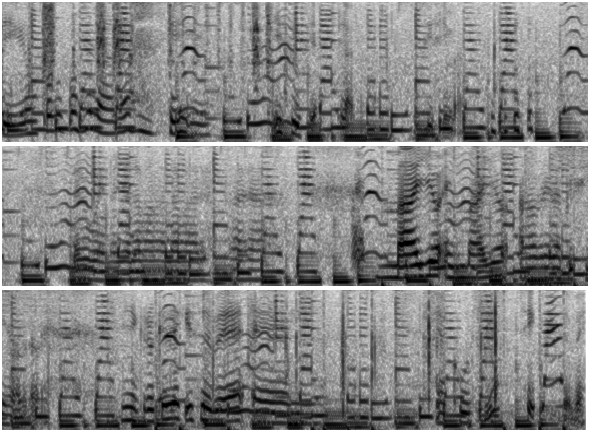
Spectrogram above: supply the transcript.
Sigue un poco congelada y, sucia, claro, sucísima. Pero bueno, ya la van a lavar para mayo, en mayo abre la piscina otra vez. Miren, creo que de aquí se ve el jacuzzi, sí, se ve.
